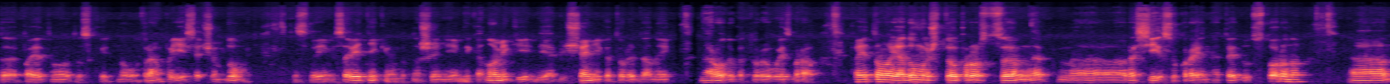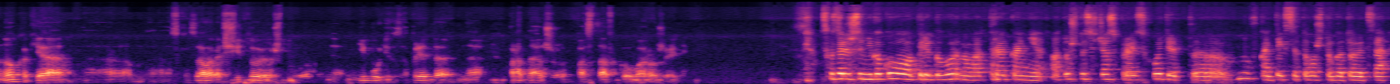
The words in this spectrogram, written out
э, поэтому, так сказать, ну, у Трампа есть о чем думать со своими советниками в отношении экономики и обещаний, которые даны народу, который его избрал. Поэтому я думаю, что просто э, Россия с Украиной отойдут в сторону. Э, но, как я э, сказал, рассчитываю, что не будет запрета на продажу, поставку вооружений. Сказали, что никакого переговорного трека нет. А то, что сейчас происходит ну, в контексте того, что готовится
